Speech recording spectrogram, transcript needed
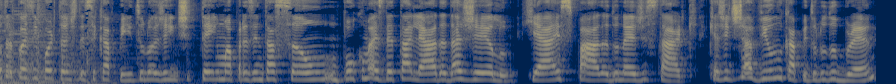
Outra coisa importante desse capítulo, a gente tem uma apresentação um pouco mais detalhada da Gelo, que é a espada do Ned Stark, que a gente já viu no capítulo do Bran,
